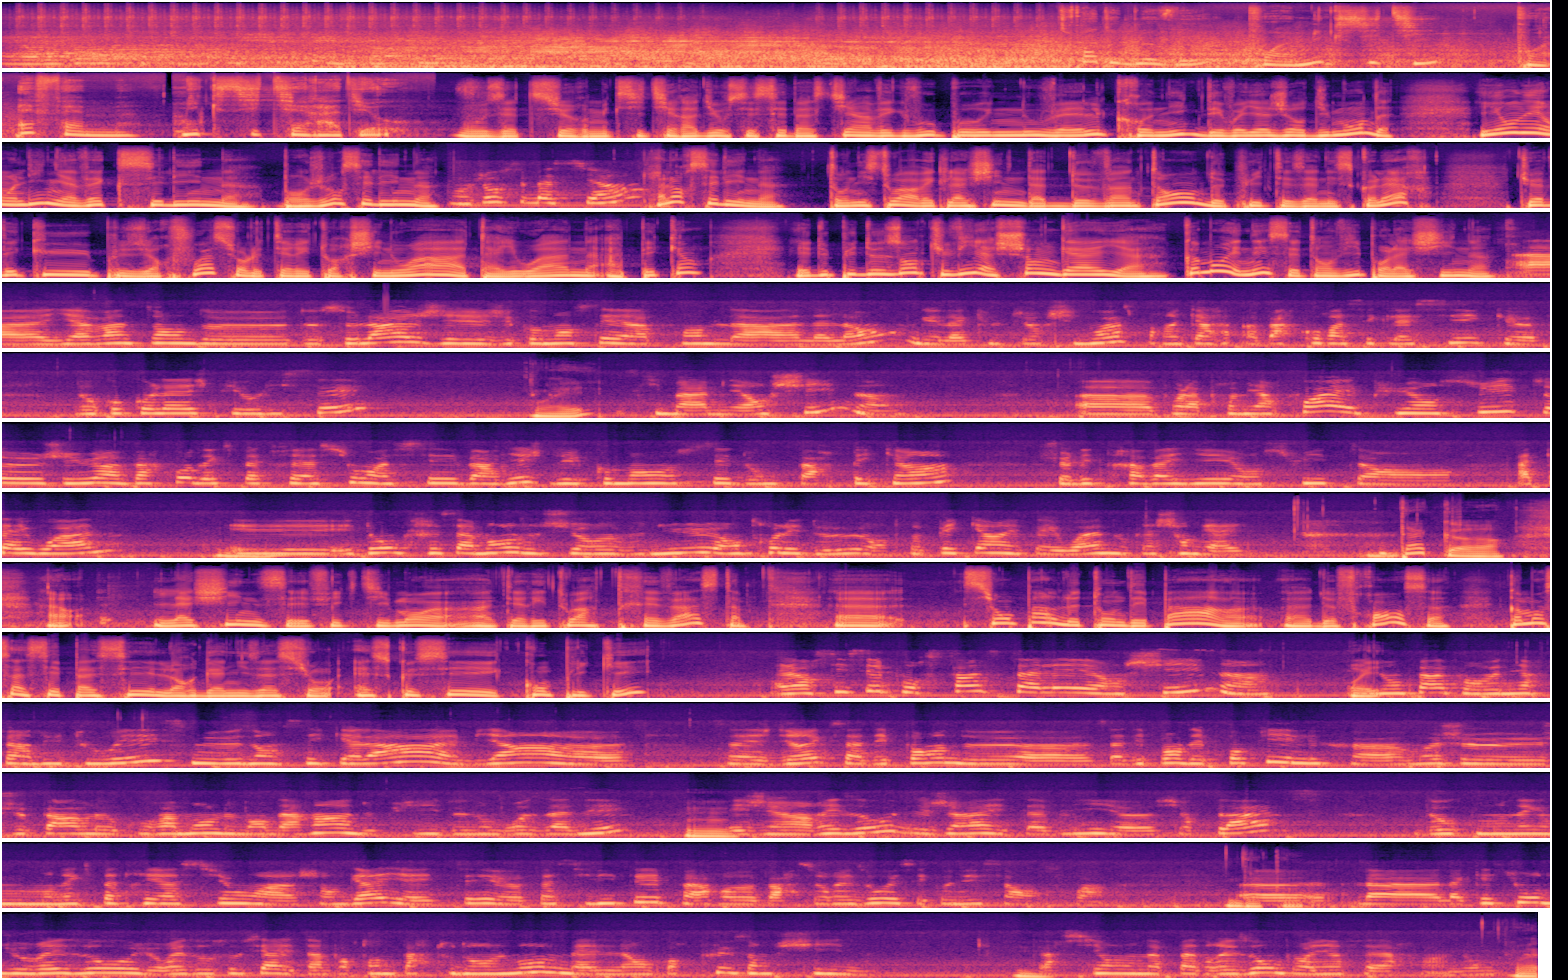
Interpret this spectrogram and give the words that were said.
www.mixcity.fm Mixcity Radio. Vous êtes sur Mixity Radio, c'est Sébastien avec vous pour une nouvelle chronique des voyageurs du monde. Et on est en ligne avec Céline. Bonjour Céline. Bonjour Sébastien. Alors Céline, ton histoire avec la Chine date de 20 ans, depuis tes années scolaires. Tu as vécu plusieurs fois sur le territoire chinois, à Taïwan, à Pékin. Et depuis deux ans, tu vis à Shanghai. Comment est née cette envie pour la Chine? Euh, Il y a 20 ans de, cela, j'ai commencé à apprendre la, langue et la culture chinoise par un, un parcours assez classique donc au collège puis au lycée. Ce qui m'a amené en Chine euh, pour la première fois. Et puis ensuite, euh, j'ai eu un parcours d'expatriation assez varié. J'ai commencé donc par Pékin. Je suis allée travailler ensuite à Taïwan. Mhm. Et, donc récemment, je suis revenue entre les deux, entre Pékin et Taïwan, donc à Shanghai. D'accord. Alors, la Chine, c'est effectivement un, territoire très vaste. Euh, si on parle de ton départ de France, comment ça s'est passé l'organisation? Est-ce que c'est compliqué? Alors si c'est pour s'installer en Chine, et non pas pour venir faire du tourisme, dans ces cas-là, eh bien, euh, je dirais que ça dépend, de, euh, ça dépend des profils. moi, je, parle couramment le mandarin depuis de nombreuses années mmh. et j'ai un réseau déjà établi sur place. Donc mon, mon, expatriation à Shanghai a été euh, facilitée par, euh, par ce réseau et ses connaissances. Euh, la, question du réseau, du réseau social est importante partout dans le monde, mais elle est encore plus en Chine. Hmm. Car si on n'a pas de réseau, on ne peut rien faire. Donc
